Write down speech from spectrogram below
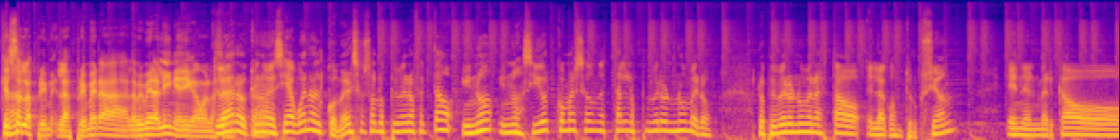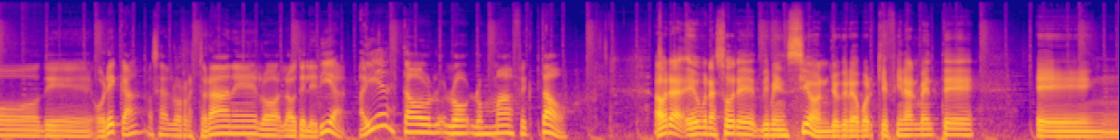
Que Ah. son las, prim- las primera, la primera línea, digamos. Claro, que uno decía, bueno, el comercio son los primeros afectados, y no, y no ha sido el comercio donde están los primeros números. Los primeros números han estado en la construcción, en el mercado de Oreca, o sea, los restaurantes, lo- la hotelería. Ahí han estado lo- los más afectados. Ahora, es una sobredimensión, yo creo, porque finalmente eh,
